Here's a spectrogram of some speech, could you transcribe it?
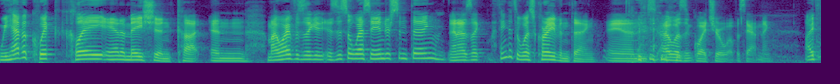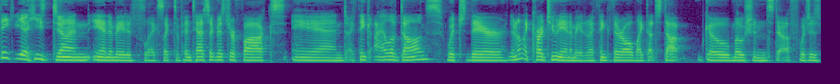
We have a quick clay animation cut, and my wife was like, "Is this a Wes Anderson thing?" And I was like, "I think it's a Wes Craven thing," and I wasn't quite sure what was happening. I think yeah, he's done animated flicks like the Fantastic Mr. Fox and I think Isle of Dogs, which they're they're not like cartoon animated. I think they're all like that stop go motion stuff, which is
